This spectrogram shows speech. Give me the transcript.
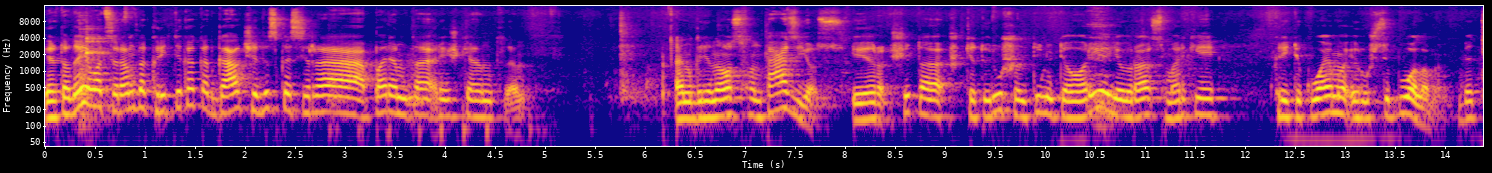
Ir tada jau atsiranda kritika, kad gal čia viskas yra paremta, reiškia, ant, ant grinos fantazijos. Ir šita keturių šaltinių teorija jau yra smarkiai kritikuojama ir užsipuolama. Bet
